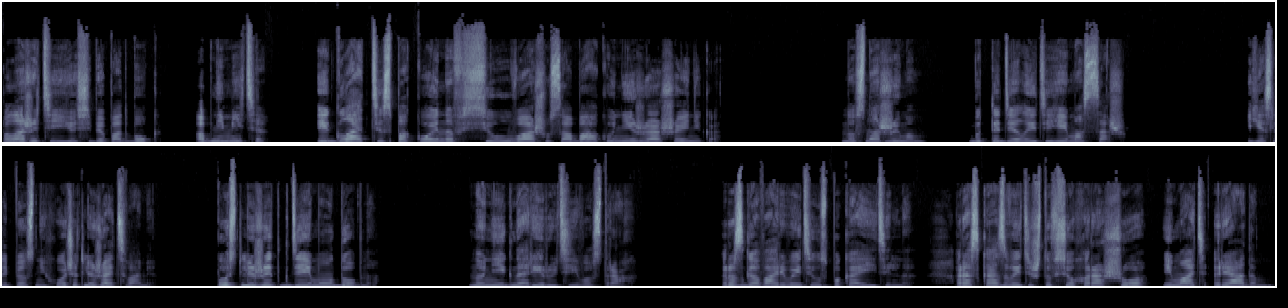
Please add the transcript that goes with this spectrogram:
Положите ее себе под бок, обнимите и гладьте спокойно всю вашу собаку ниже ошейника. Но с нажимом, будто делаете ей массаж. Если пес не хочет лежать с вами, пусть лежит, где ему удобно. Но не игнорируйте его страх. Разговаривайте успокоительно. Рассказывайте, что все хорошо и мать рядом.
